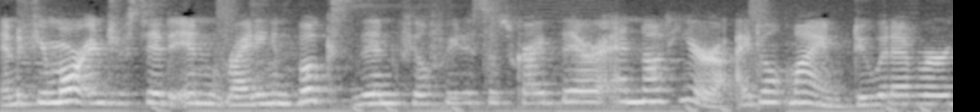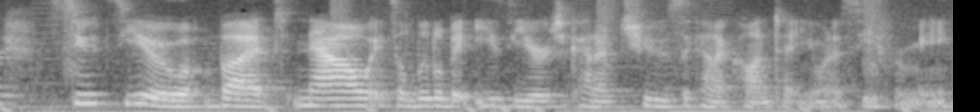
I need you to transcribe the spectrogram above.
And if you're more interested in writing and books, then feel free to subscribe there and not here. I don't mind, do whatever suits you, but now it's a little bit easier to kind of choose the kind of content you wanna see from me.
